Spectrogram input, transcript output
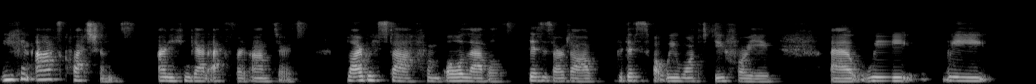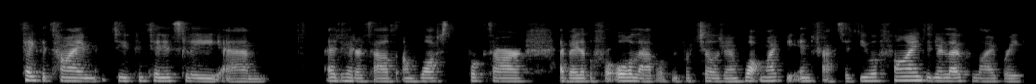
you can ask questions and you can get expert answers. Library staff from all levels, this is our job, but this is what we want to do for you. Uh, we, we take the time to continuously um, educate ourselves on what books are available for all levels and for children, what might be interested. You will find in your local library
